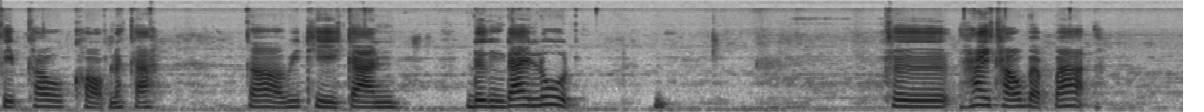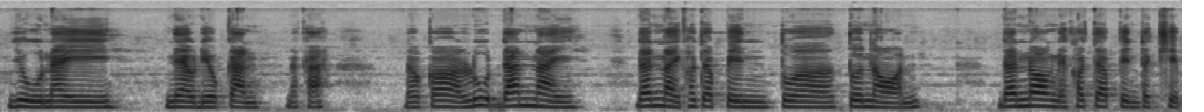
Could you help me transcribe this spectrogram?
ซิปเข้าขอบนะคะ ก็วิธีการดึงได้รูด คือให้เขาแบบว่าอยู่ในแนวเดียวกันนะคะ แล้วก็รูดด้านใน ด้านในเขาจะเป็นตัวตัวหนอน ด้านนอกเนี่ยเขาจะเป็นตะเข็บ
